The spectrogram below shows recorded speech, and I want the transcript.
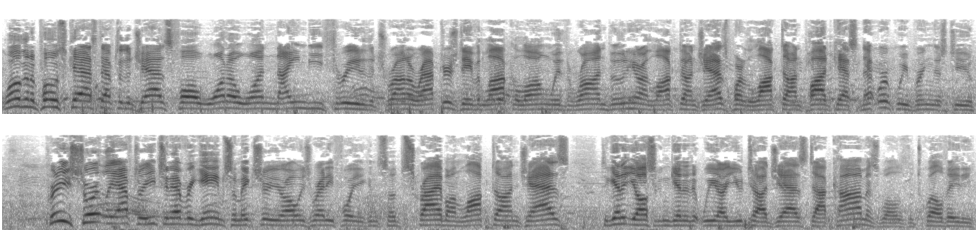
Welcome to Postcast after the Jazz fall 101 93 to the Toronto Raptors. David Locke along with Ron Boone here on Locked On Jazz, part of the Locked On Podcast Network. We bring this to you pretty shortly after each and every game, so make sure you're always ready for it. You can subscribe on Locked On Jazz to get it. You also can get it at weareutahjazz.com as well as the 1280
